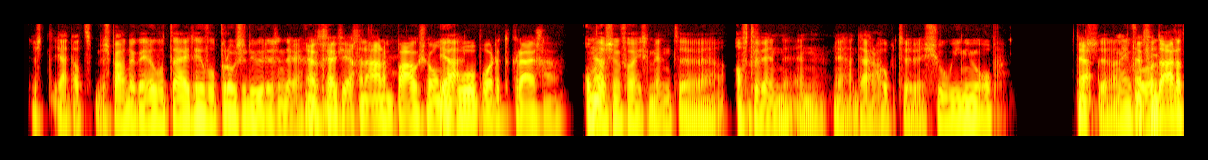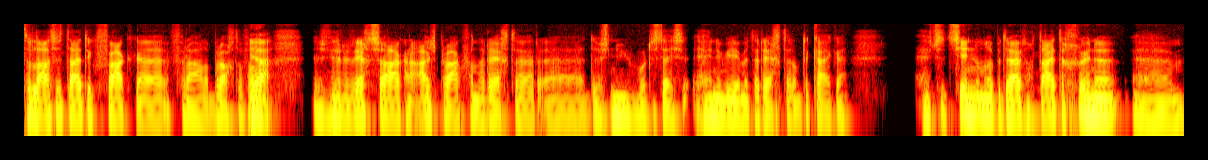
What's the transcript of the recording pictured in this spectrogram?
Dus ja, dat bespaart ook heel veel tijd, heel veel procedures en dergelijke. Ja, dat geeft je echt een adempauze om ja. de boel op orde te krijgen. Om ja. dus een faillissement uh, af te wenden. En nou ja, daar hoopt uh, Shui nu op. Dus, ja, alleen voor... en vandaar dat de laatste tijd natuurlijk vaak uh, verhalen brachten van ja. dus weer een rechtszaak, een uitspraak van de rechter. Uh, dus nu wordt het steeds heen en weer met de rechter om te kijken, heeft het zin om het bedrijf nog tijd te gunnen? nou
